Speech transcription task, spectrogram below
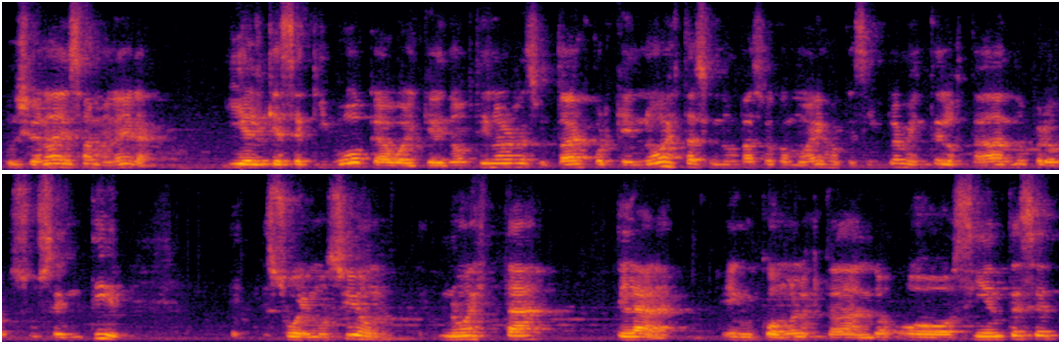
funciona de esa manera. Y el que se equivoca o el que no obtiene los resultados es porque no está haciendo un paso como es o que simplemente lo está dando, pero su sentir, su emoción no está clara en cómo lo está dando o siente ese,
